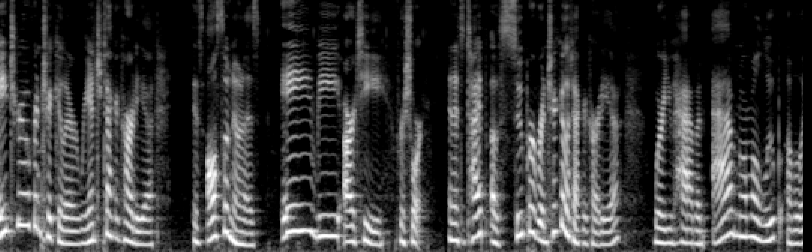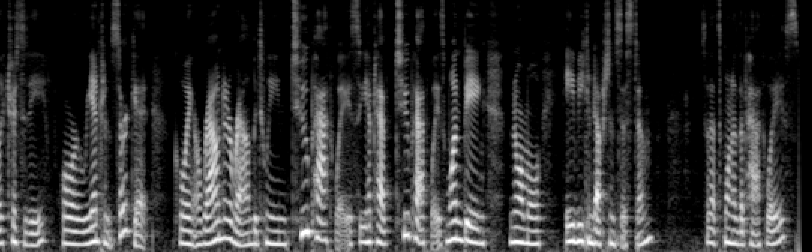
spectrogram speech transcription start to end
Atrioventricular reentrant tachycardia is also known as AVRT for short, and it's a type of supraventricular tachycardia where you have an abnormal loop of electricity or reentrant circuit going around and around between two pathways. So you have to have two pathways, one being the normal AV conduction system. So that's one of the pathways.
